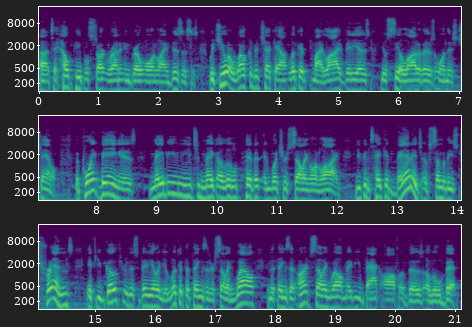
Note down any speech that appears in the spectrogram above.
uh, to help people start running and grow online businesses which you are welcome to check out. Look at my live videos. You'll see a lot of those on this channel. The point being is maybe you need to make a little pivot in what you're selling online. You can take advantage of some of these trends. If you go through this video and you look at the things that are selling well and the things that aren't selling well maybe you back off of those a little bit.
